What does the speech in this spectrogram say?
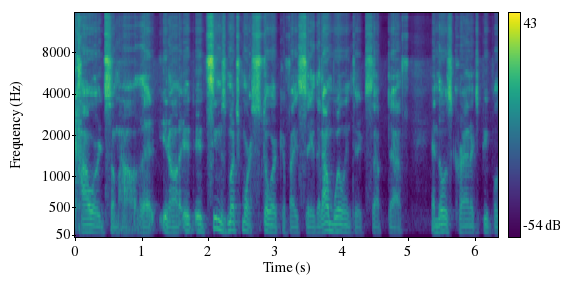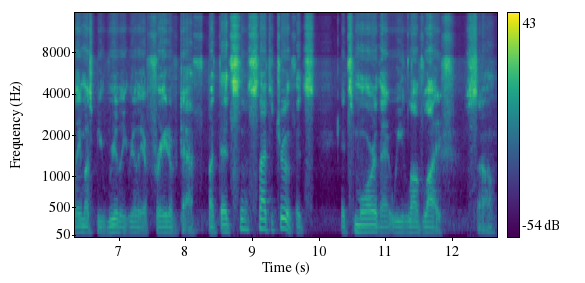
coward somehow? That you know, it, it seems much more stoic if I say that I'm willing to accept death. And those cryonics people, they must be really, really afraid of death. But that's, that's not the truth. It's it's more that we love life. So.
